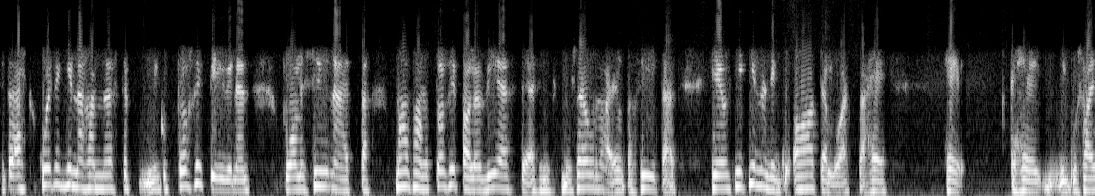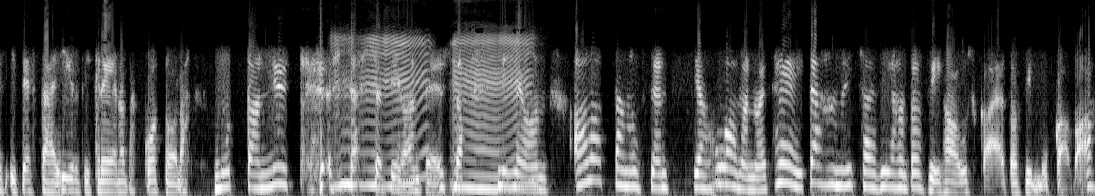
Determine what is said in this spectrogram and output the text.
pitää ehkä kuitenkin nähdä myös se niin kuin positiivinen puoli siinä, että mä oon saanut tosi paljon viestejä esimerkiksi mun seuraajilta siitä, että he eivät ikinä niin kuin ajatellut, että he, he he niin kuin saisi itsestään irti treenata kotona. Mutta nyt mm-hmm, tässä tilanteessa mm-hmm. niin he on aloittanut sen ja huomannut, että hei, tämähän on itse asiassa ihan tosi hauskaa ja tosi mukavaa.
